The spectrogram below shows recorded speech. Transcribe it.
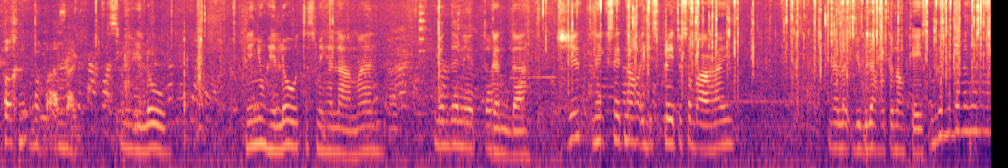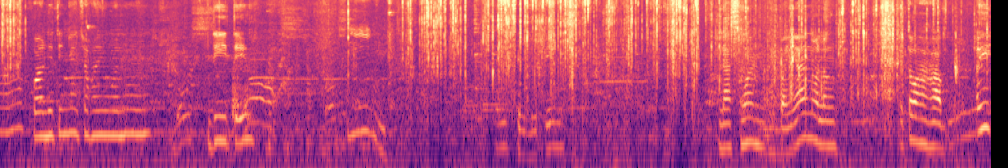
Bakit? Tapos may hello. Yan yung hello, tapos may halaman. Ganda nito. Ganda. Shit, na-excite na ako i-display to sa bahay. Nalag, bibilang ko to ng case. Ang ganda talaga ng ano, quality niya, tsaka yung ano, detail. Ay, Philippines. Last one, ano ba yan? Walang, ito hahab. Ay,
